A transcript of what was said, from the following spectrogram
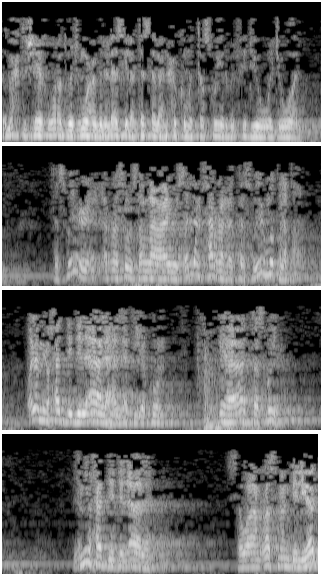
سمحت الشيخ ورد مجموعة من الأسئلة تسأل عن حكم التصوير بالفيديو والجوال. تصوير الرسول صلى الله عليه وسلم حرم التصوير مطلقا ولم يحدد الآلة التي يكون بها التصوير. لم يحدد الآلة سواء رسما باليد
